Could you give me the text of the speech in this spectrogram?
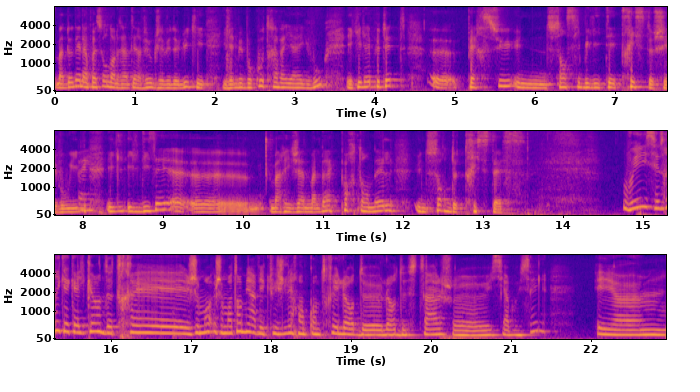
m'a donné l'impression dans les interviews que j'ai vues de lui qu'il il aimait beaucoup travailler avec vous et qu'il a peut-être euh, perçu une sensibilité triste chez vous. Il, Oui. il- il disait, euh, Marie-Jeanne Maldac porte en elle une sorte de tristesse. Oui, Cédric est quelqu'un de très. Je m'en- je m'entends bien avec lui. Je l'ai rencontré lors de, lors de stages euh, ici à Bruxelles. Et euh,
